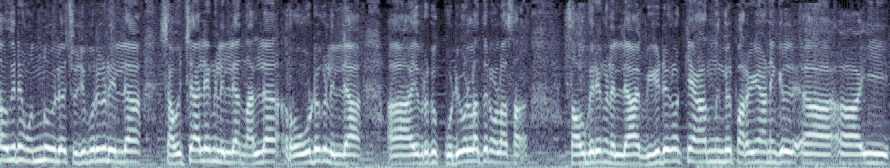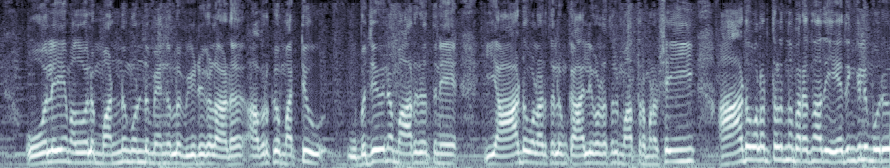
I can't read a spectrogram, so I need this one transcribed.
സൗകര്യം ഒന്നുമില്ല ശുചിമുറികളില്ല ശൗചാലയങ്ങളില്ല നല്ല റോഡുകളില്ല ഇവർക്ക് കുടിവെള്ളത്തിനുള്ള സൗകര്യങ്ങളില്ല. വീടുകളൊക്കെ ആണെങ്കിൽ പറയുകയാണെങ്കിൽ ഈ ഓലയും അതുപോലെ മണ്ണും കൊണ്ട് മേഞ്ഞുള്ള വീടുകളാണ്. അവർക്ക് മറ്റു ഉപജീവന മാർഗത്തിന് ഈ ആട് വളർത്തലും കാലി വളർത്തലും മാത്രമാണ്. പക്ഷേ ഈ ആട് വളർത്തൽ എന്ന് പറയുന്നത് ഏതെങ്കിലും ഒരു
